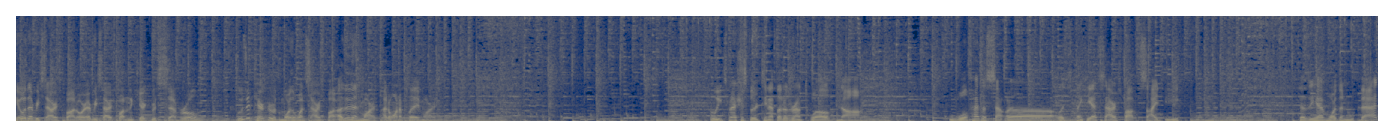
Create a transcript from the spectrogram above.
Kill with every sour spot, or every sour spot on the character with several? Who's a character with more than one sour spot, other than Marth? I don't want to play Marth. Elite Smash is 13. I thought it was around 12. Nah. Wolf has a sour. Uh, let's think. He has sour spot side B. Does he have more than that?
